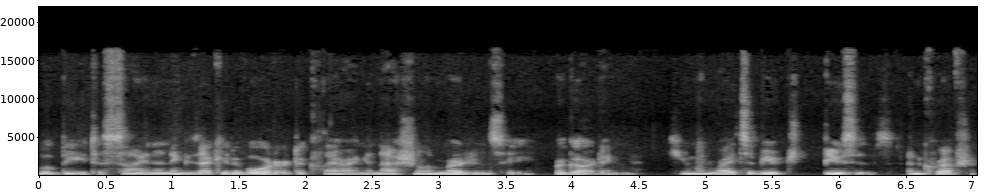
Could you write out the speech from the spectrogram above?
will be to sign an executive order declaring a national emergency regarding human rights abuses and corruption,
